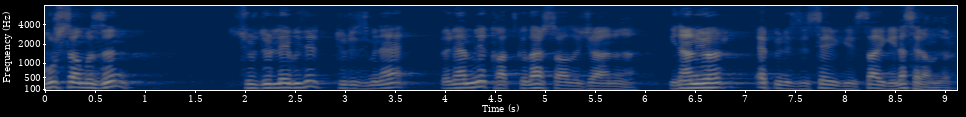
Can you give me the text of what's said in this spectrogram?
Bursa'mızın sürdürülebilir turizmine önemli katkılar sağlayacağını inanıyor. Hepinizi sevgi, saygıyla selamlıyorum.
